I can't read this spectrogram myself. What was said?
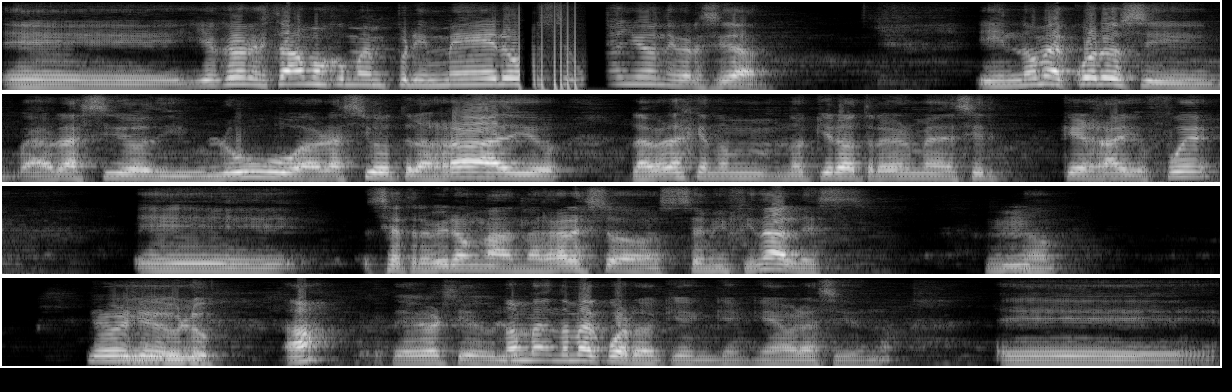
eh, yo creo que estábamos como en primero, segundo año de universidad. Y no me acuerdo si habrá sido Di Blue, habrá sido otra radio. La verdad es que no, no quiero atreverme a decir qué radio fue. Eh, se atrevieron a narrar esos semifinales. ¿no? Debe haber sido Blue. ¿Ah? Debe haber sido No me, no me acuerdo quién, quién- quién habrá sido, ¿no? Eh,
